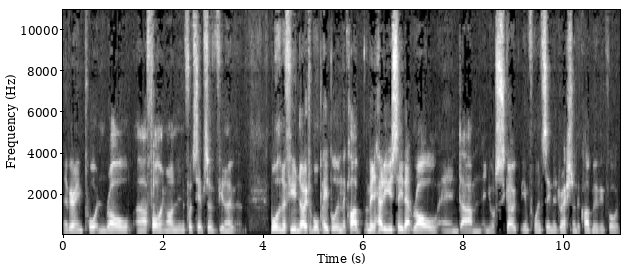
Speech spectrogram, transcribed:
a very important role uh, following on in the footsteps of you know more than a few notable people in the club. I mean, how do you see that role and um, and your scope influencing the direction of the club moving forward?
